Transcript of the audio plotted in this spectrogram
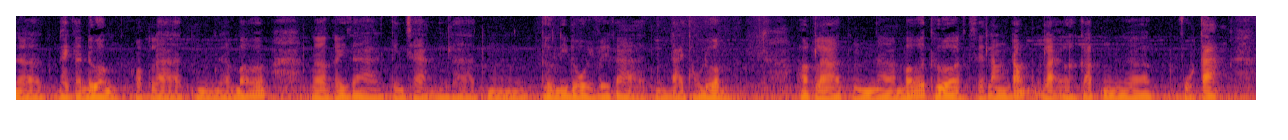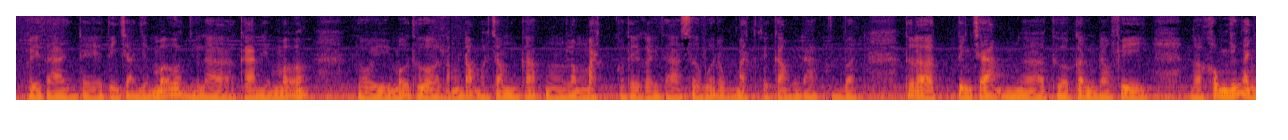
ờ, ngay cả đường hoặc là ừ, mỡ ờ, gây ra tình trạng là ừ, thường đi đôi với cả đái tháo đường. Hoặc là ừ, mỡ thừa sẽ lắng động lại ở các phủ tạng, gây ra những cái tình trạng nhiễm mỡ như là gan nhiễm mỡ rồi mỡ thừa, lắng đọng ở trong các lòng mạch có thể gây ra sơ vữa động mạch rồi cao huyết áp, vân vân. Tức là tình trạng à, thừa cân béo phì không những ảnh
